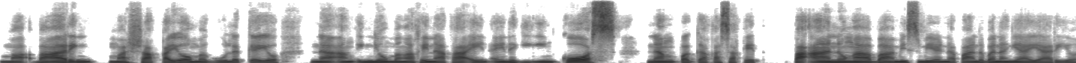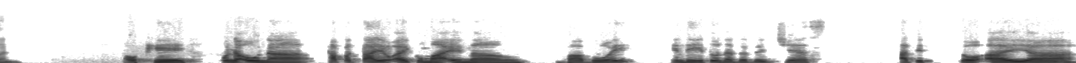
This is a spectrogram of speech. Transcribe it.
ma- maaring masyak kayo, magulat kayo na ang inyong mga kinakain ay nagiging cause ng pagkakasakit. Paano nga ba, Miss Mirna? Paano ba nangyayari yon? Okay. Una-una, kapag tayo ay kumain ng baboy, hindi ito nadadigest at ito ay ah,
